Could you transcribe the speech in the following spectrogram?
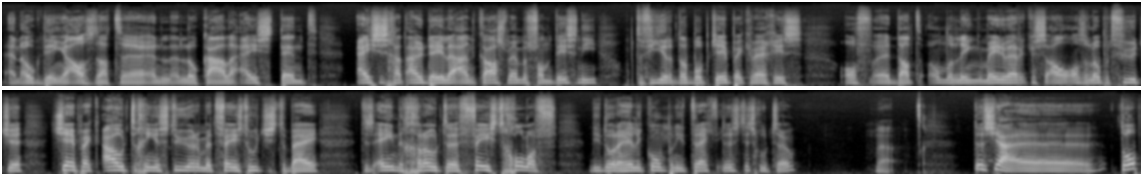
En ook dingen als dat eh, een, een lokale ijstent ijsjes gaat uitdelen aan castmembers van Disney. Om te vieren dat Bob JPEG weg is. Of eh, dat onderling medewerkers al als een lopend vuurtje JPEG out gingen sturen met feesthoedjes erbij. Het is één grote feestgolf die door de hele company trekt. Dus het is goed zo. Ja. Dus ja, eh, top.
